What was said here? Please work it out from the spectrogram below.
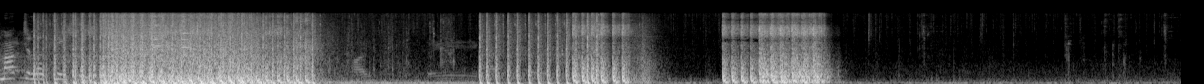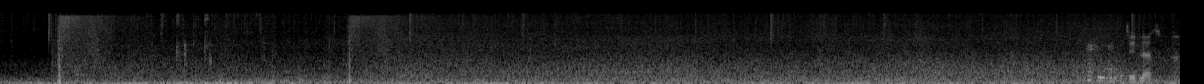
Marked a location. दिलंच का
